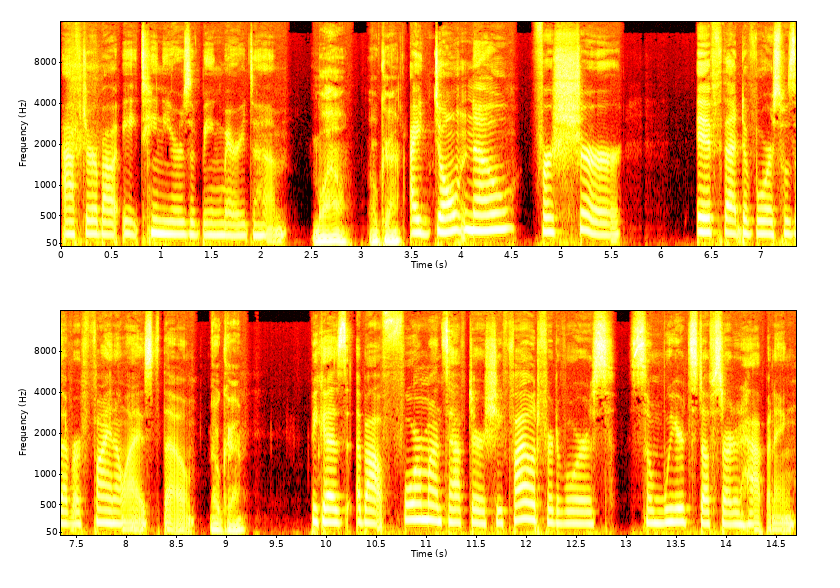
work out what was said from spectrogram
after about 18 years of being married to him. Wow. Okay. I don't know for sure if that divorce was ever finalized, though, Okay. because about four months after she filed for divorce, some weird stuff started happening.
